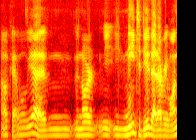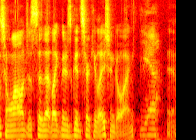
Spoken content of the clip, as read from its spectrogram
Okay, well, yeah. In in order, you, you need to do that every once in a while, just so that like there's good circulation going, Yeah, Yeah.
